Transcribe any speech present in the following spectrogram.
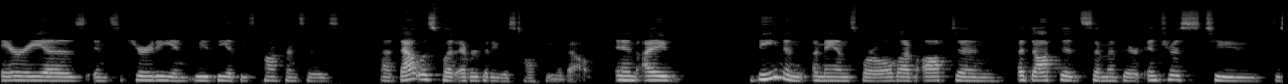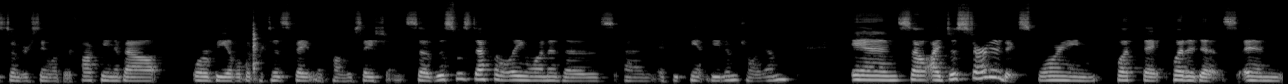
areas in security and we'd be at these conferences, uh, that was what everybody was talking about. And I, being in a man's world, I've often adopted some of their interests to just understand what they're talking about or be able to participate in the conversation. So this was definitely one of those. Um, if you can't beat them, join them. And so I just started exploring what they, what it is and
